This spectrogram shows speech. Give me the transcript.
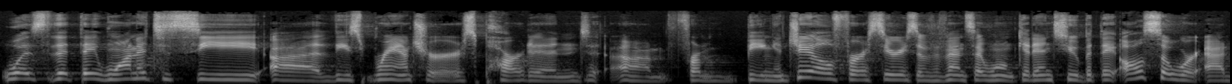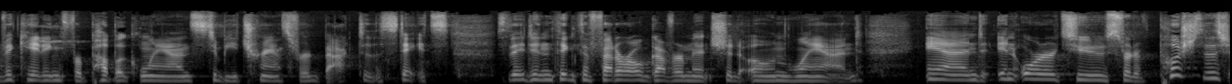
was that they wanted to see uh, these ranchers pardoned um, from being in jail for a series of events I won't get into, but they also were advocating for public lands to be transferred back to the states. So they didn't think the federal government should own land. And in order to sort of push this,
